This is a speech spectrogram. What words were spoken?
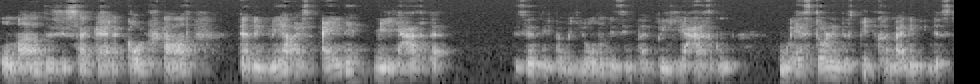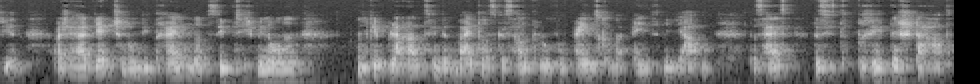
Oman, das ist so ein geiler Golfstaat, der will mehr als eine Milliarde. Wir sind nicht bei Millionen, wir sind bei Milliarden US-Dollar in das Bitcoin-Mining investieren. Also er hat jetzt schon um die 370 Millionen und geplant sind ein weiteres Gesamtvolumen von 1,1 Milliarden. Das heißt, das ist der dritte Staat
